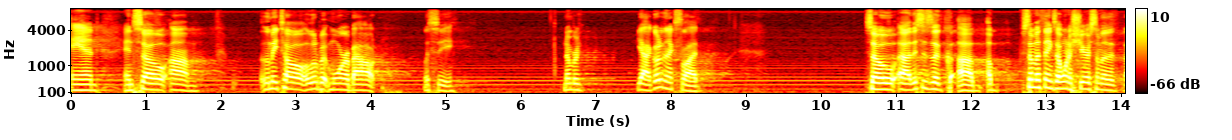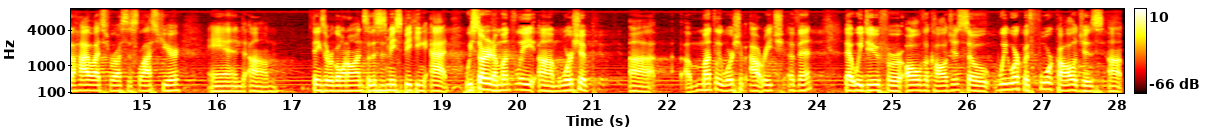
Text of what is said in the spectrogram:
And, and so, um, let me tell a little bit more about, let's see, number, yeah, go to the next slide. So, uh, this is a, uh, a, some of the things I want to share, some of the, the highlights for us this last year and um, things that were going on. So this is me speaking at. We started a monthly um, worship, uh, a monthly worship outreach event that we do for all of the colleges. So we work with four colleges, uh,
